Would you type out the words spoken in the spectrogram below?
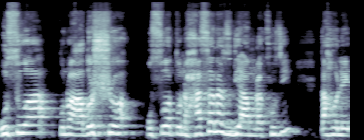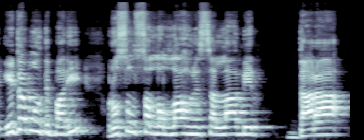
উসুয়া কোনো আদর্শ উসুয়াতুন হাসানা যদি আমরা খুঁজি, তাহলে এটা বলতে পারি, রসুল সাল্লাহ সাল্লামের দ্বারা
